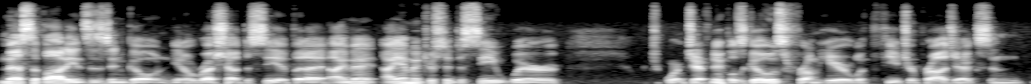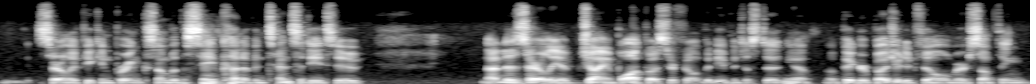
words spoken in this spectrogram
mess of audiences didn't go and you know rush out to see it. But I I'm, I am interested to see where where Jeff Nichols goes from here with future projects, and certainly if he can bring some of the same kind of intensity to not necessarily a giant blockbuster film, but even just a you know a bigger budgeted film or something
